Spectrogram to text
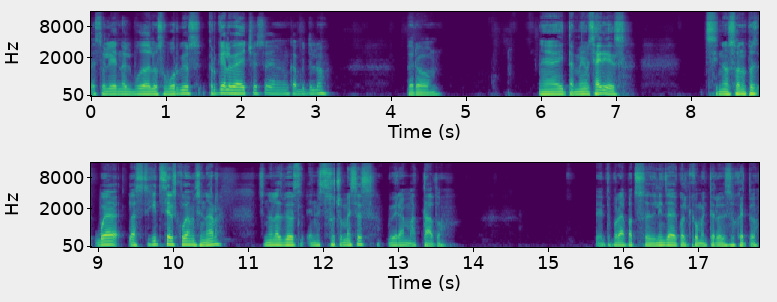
estoy leyendo El Buda de los Suburbios. Creo que ya lo había hecho eso en un capítulo. Pero. Eh, y también series. Si no son, pues, voy a, las siguientes series que voy a mencionar, si no las veo en estos ocho meses, me hubiera matado. Temporada de Patos se deslinda de cualquier comentario de sujeto.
